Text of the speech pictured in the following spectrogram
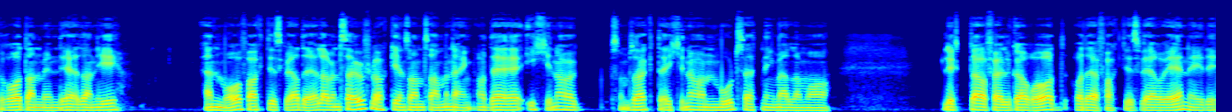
rådene myndighetene gir en må faktisk være del av en saueflokk i en sånn sammenheng, og det er ikke noe, som sagt, det er ikke noen motsetning mellom å lytte og følge råd og det er faktisk være uenig i de.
